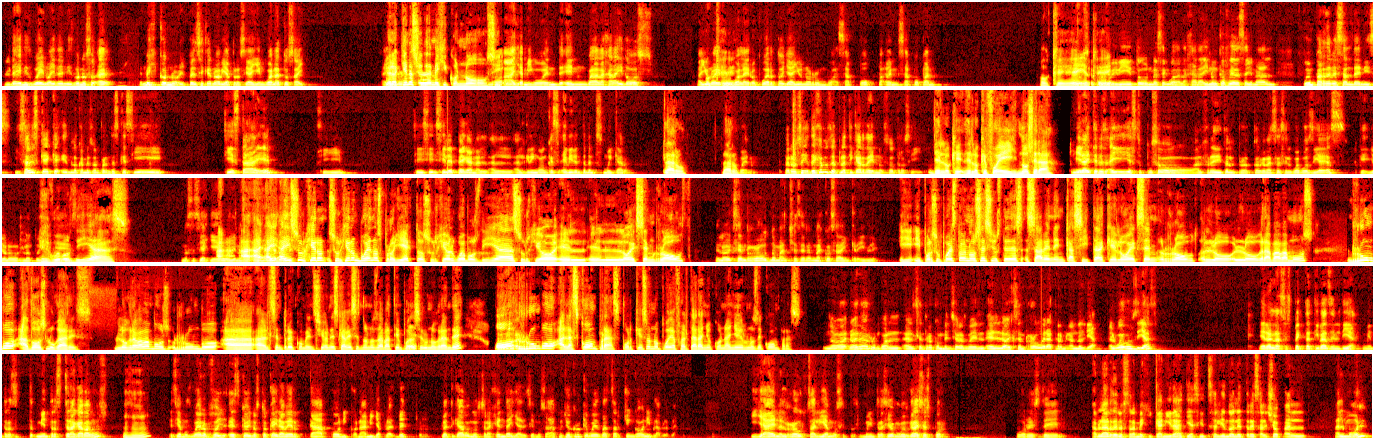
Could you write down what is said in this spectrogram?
el Denis, güey, no hay Denis. Bueno, so, eh, en México no, pensé que no había, pero sí hay, en Guanatos hay. pero aquí en la Ciudad de México no, no sí. hay, amigo, en, en Guadalajara hay dos. Hay uno okay. ahí rumbo al aeropuerto y hay uno rumbo a Zapopan, en Zapopan. Ok, no sé ok. Porque viví todo un mes en Guadalajara y nunca fui a desayunar al... Fui un par de veces al Denis. Y ¿sabes qué? Que, lo que me sorprende es que sí, sí está, ¿eh? Sí, sí, sí, sí le pegan al, al, al gringo, aunque es, evidentemente es muy caro. Claro, claro. Pero bueno, pero sí, dejemos de platicar de nosotros y... De lo que, de lo que fue y no será. Mira, ahí tienes, ahí esto puso Alfredito, el productor, gracias, el Huevos Díaz, que yo lo, lo tuiteé. El Huevos Díaz. No sé si ayer o hoy. Ah, ahí, no ahí surgieron, surgieron buenos proyectos, surgió el Huevos Díaz, surgió el, el OXM Road. El OXM Road, no manches, era una cosa increíble. Y, y, por supuesto, no sé si ustedes saben en casita que el OXM Road lo, lo grabábamos rumbo a dos lugares lo grabábamos rumbo a, al centro de convenciones, que a veces no nos daba tiempo de hacer uno grande, o rumbo a las compras, porque eso no podía faltar año con año irnos de compras. No, no era rumbo al, al centro de convenciones, güey. El, el OXM Row era terminando el día. El Huevos Díaz eran las expectativas del día. Mientras, mientras tragábamos, decíamos, bueno, pues hoy es que hoy nos toca ir a ver Capcom y Konami, ya platicábamos nuestra agenda y ya decíamos, ah, pues yo creo que voy a estar chingón y bla, bla, bla. Y ya en el road salíamos y pues mientras íbamos, gracias por, por este, hablar de nuestra mexicanidad y así saliendo del E3 al shop, al, al mall,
